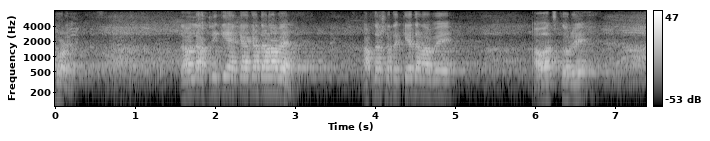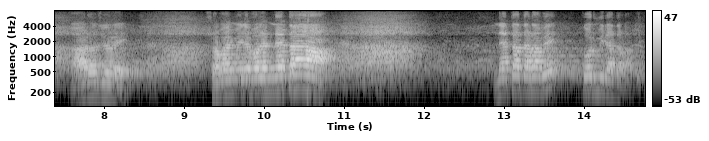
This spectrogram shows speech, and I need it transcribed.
পড়েন। তাহলে আপনি কি একা একা দাঁড়াবেন? আপনার সাথে কে দাঁড়াবে? আওয়াজ করে। আরও জোরে। সবাই মিলে বলেন, নেতা! নেতা দাঁড়াবে, কর্মীরা দাঁড়াবে।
